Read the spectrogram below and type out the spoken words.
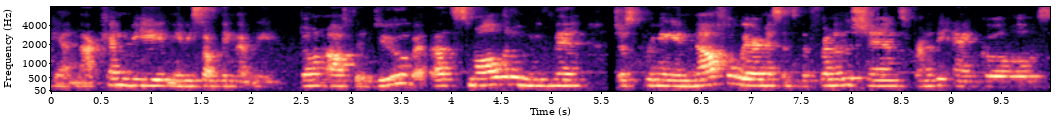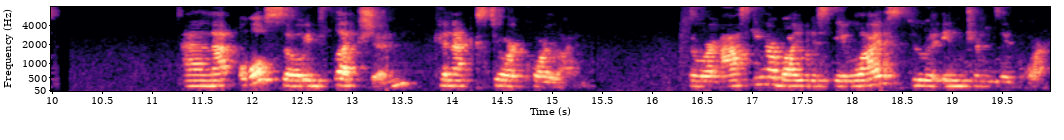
Again, that can be maybe something that we don't often do, but that small little movement just bringing enough awareness into the front of the shins, front of the ankles. And that also, in flexion, connects to our core line. So we're asking our body to stabilize through an intrinsic core.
